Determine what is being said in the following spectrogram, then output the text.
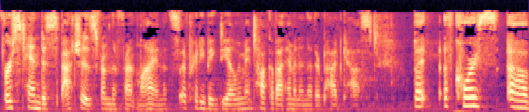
first-hand dispatches from the front line. That's a pretty big deal. We might talk about him in another podcast. But of course, uh,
